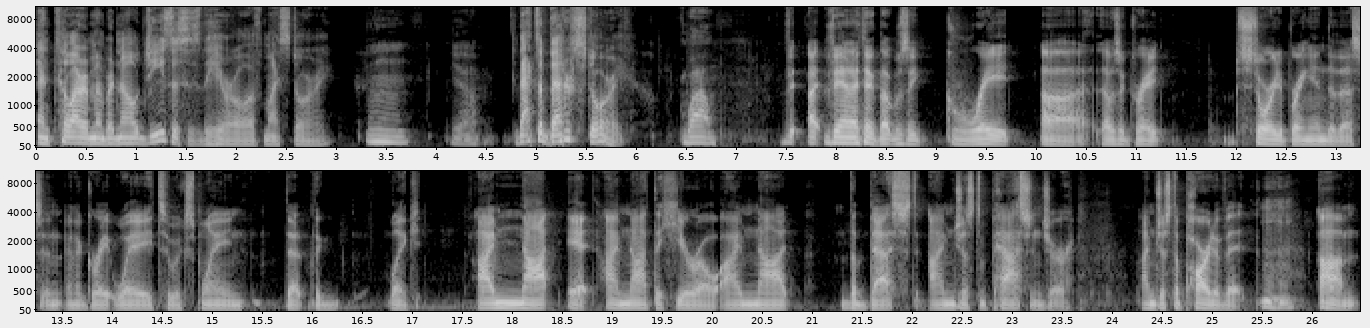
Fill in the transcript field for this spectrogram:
until I remember no, Jesus is the hero of my story. Yeah. That's a better story. Wow. Van, I think that was a great uh, that was a great story to bring into this and, and a great way to explain that the like I'm not it. I'm not the hero. I'm not the best. I'm just a passenger. I'm just a part of it. Um,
